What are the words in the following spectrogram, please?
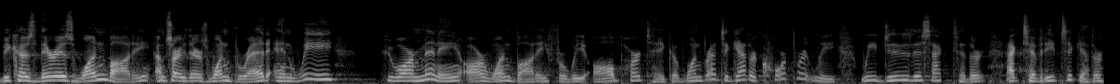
Because there is one body, I'm sorry, there's one bread, and we, who are many are one body, for we all partake of one bread. Together, corporately, we do this activity together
